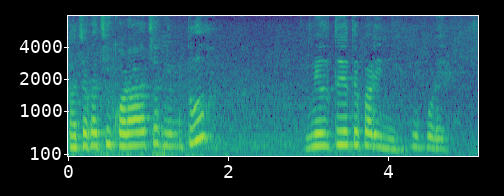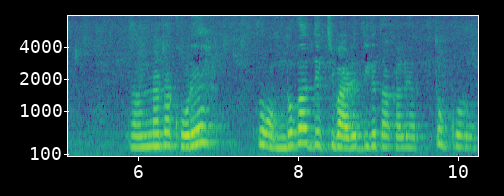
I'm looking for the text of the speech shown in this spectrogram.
কাছাকাছি করা আছে কিন্তু মেলতে যেতে পারিনি উপরে। রান্নাটা করে পুরো অন্ধকার দেখছি, বাইরের দিকে তাকালে এত গরম।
